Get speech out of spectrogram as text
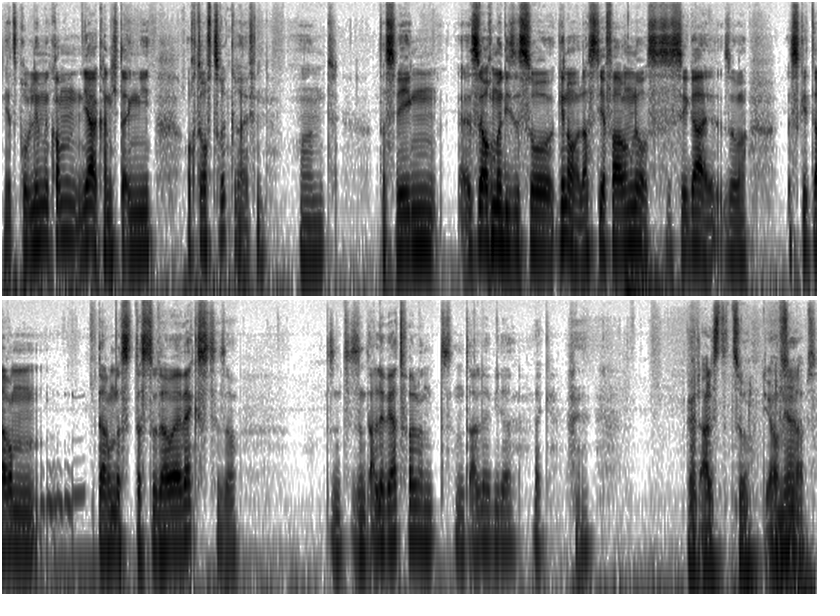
wenn jetzt Probleme kommen, ja, kann ich da irgendwie auch drauf zurückgreifen. Und deswegen ist ja auch immer dieses so, genau, lass die Erfahrung los, es ist egal. So, es geht darum, darum, dass, dass du dabei wächst. So. Sind, sind alle wertvoll und sind alle wieder weg. Gehört alles dazu, die Aufs Ja. und Ups.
